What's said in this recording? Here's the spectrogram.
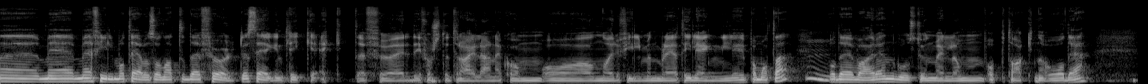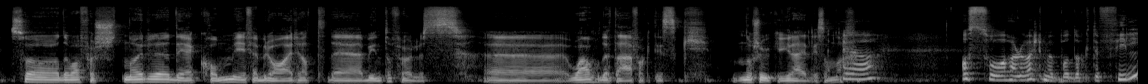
eh, med, med film og TV og sånn at det føltes egentlig ikke ekte før de første trailerne kom og når filmen ble tilgjengelig, på en måte. Og det var en god stund mellom opptakene og det. Så det var først når det kom i februar at det begynte å føles uh, Wow, dette er faktisk noe sjuke greier, liksom. da Ja. Og så har du vært med på Dr. Phil.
